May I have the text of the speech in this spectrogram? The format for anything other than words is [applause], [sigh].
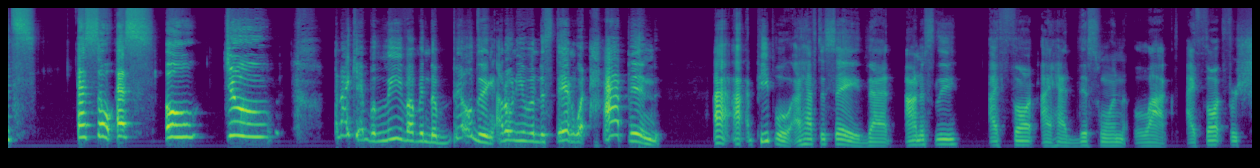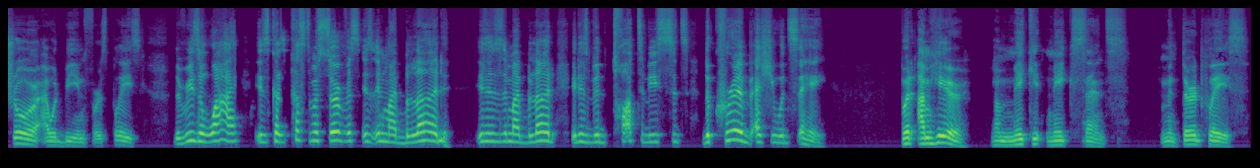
It's SOS O Juve. And I can't believe I'm in the building. I don't even understand what happened. I, I people, I have to say that honestly, I thought I had this one locked. I thought for sure I would be in first place. The reason why is because customer service is in my blood. It is in my blood. It has been taught to me since the crib, as she would say. But I'm here. I'll make it make sense. I'm in third place.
